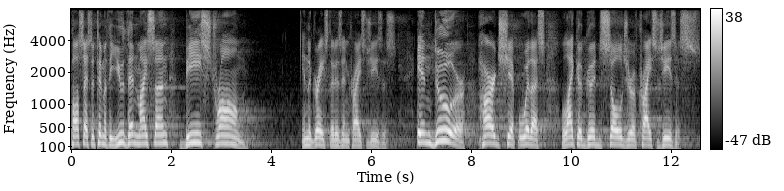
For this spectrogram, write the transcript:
Paul says to Timothy, You then, my son, be strong in the grace that is in Christ Jesus. Endure hardship with us like a good soldier of Christ Jesus.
